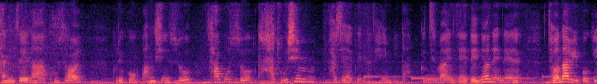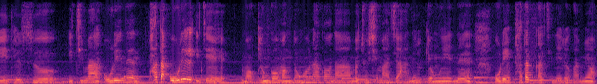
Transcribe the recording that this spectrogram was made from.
간제나 구설 그리고 망신수, 사고수 다 조심하셔야 되는 해입니다. 그렇지만 이제 내년에는 전화위복이 될 수 있지만 올해는 바닥 올해 이제 뭐 경거망동을 하거나 뭐 조심하지 않을 경우에는 올해 바닥까지 내려가며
